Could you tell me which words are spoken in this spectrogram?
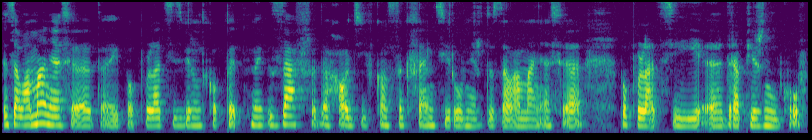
załamania się tej populacji zwierząt kopytnych, zawsze dochodzi w konsekwencji również do załamania się populacji e, drapieżników.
